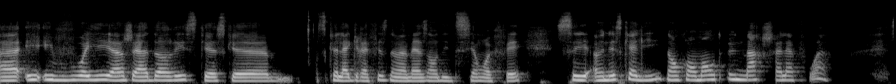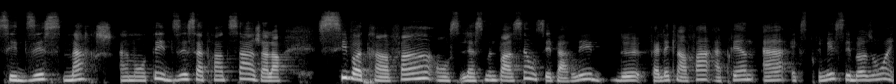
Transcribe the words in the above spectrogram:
Euh, et, vous voyez, hein, j'ai adoré ce que, ce, que, ce que la graphiste de ma maison d'édition a fait. C'est un escalier, donc on monte une marche à la fois c'est 10 marches à monter, 10 apprentissages. Alors, si votre enfant, la semaine passée, on s'est parlé de, fallait que l'enfant apprenne à exprimer ses besoins.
